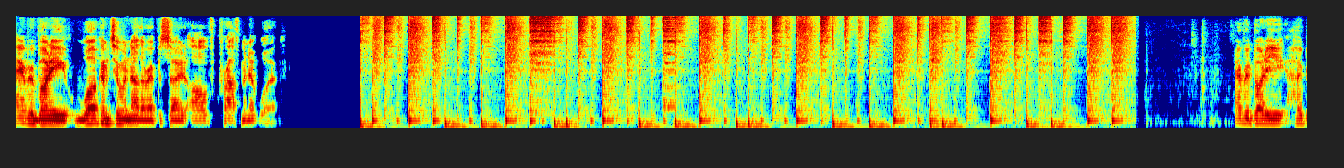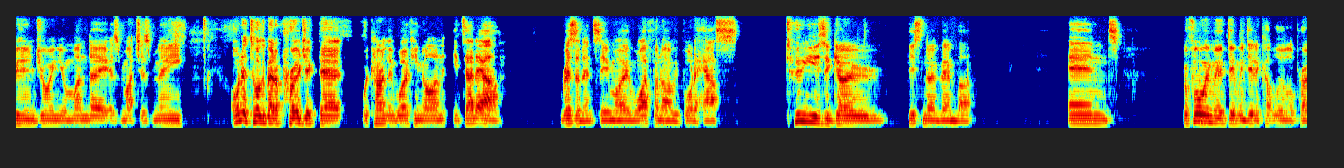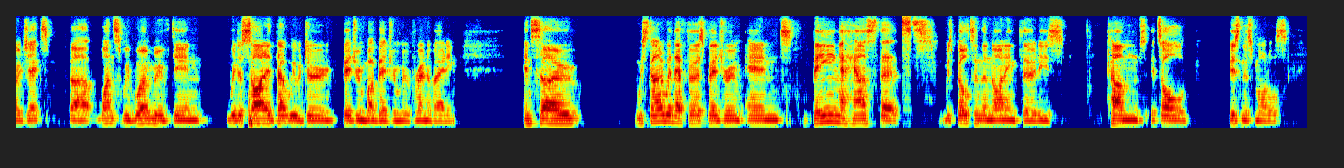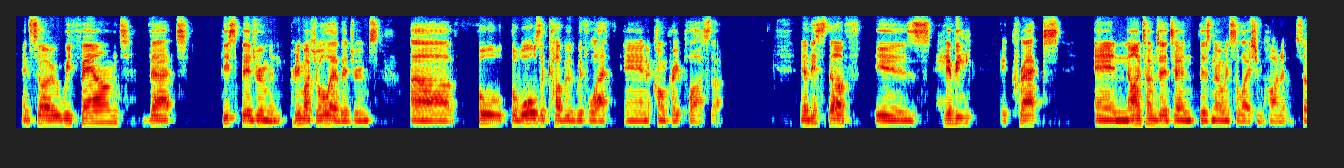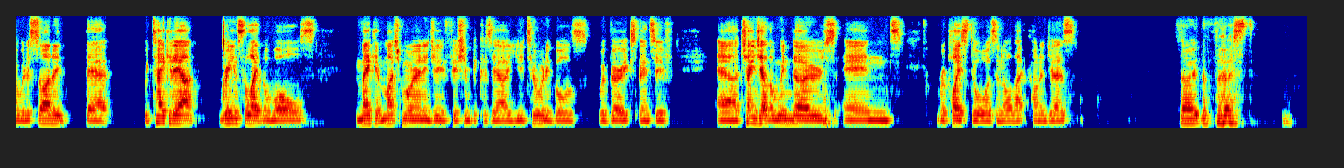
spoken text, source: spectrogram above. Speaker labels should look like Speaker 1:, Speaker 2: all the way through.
Speaker 1: Hey, everybody, welcome to another episode of Craftsman at Work. Everybody, hope you're enjoying your Monday as much as me. I want to talk about a project that we're currently working on. It's at our residency. My wife and I, we bought a house two years ago this November. And before we moved in, we did a couple of little projects. But once we were moved in, we decided that we would do bedroom by bedroom of renovating. And so we started with our first bedroom, and being a house that was built in the 1930s, comes its old business models. And so we found that this bedroom and pretty much all our bedrooms are full, the walls are covered with lath and a concrete plaster. Now, this stuff is heavy, it cracks, and nine times out of 10, there's no insulation behind it. So we decided that we take it out, reinsulate the walls, make it much more energy efficient because our utility bills were very expensive, uh, change out the windows and replace doors and all that kind of jazz. So the first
